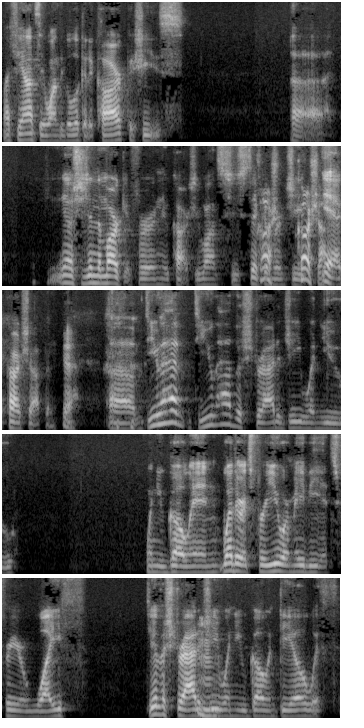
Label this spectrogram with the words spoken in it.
My fiance wanted to go look at a car because she's, uh, you know, she's in the market for a new car. She wants, she's sick Car- of her Jeep. car shopping. Yeah, car shopping. Yeah. Um, do you have do you have a strategy when you when you go in, whether it's for you or maybe it's for your wife? Do you have a strategy when you go and deal with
